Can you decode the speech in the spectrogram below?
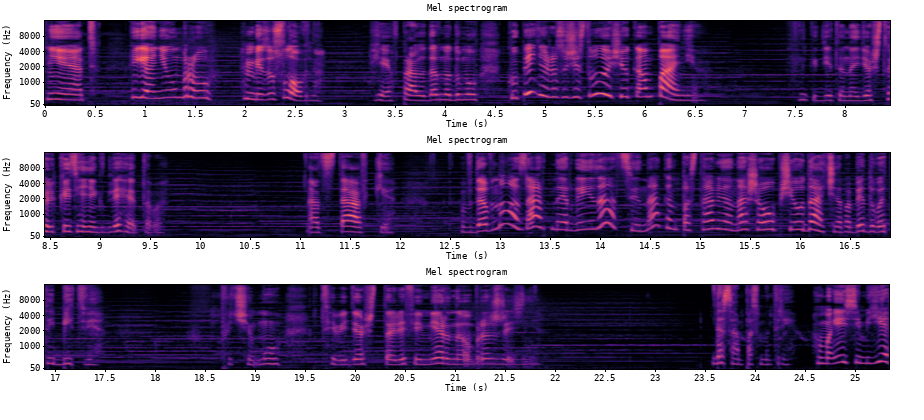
Нет, я не умру, безусловно. Я вправду давно думал купить уже существующую компанию. Где ты найдешь столько денег для этого? Отставки. В давно азартной организации на кон поставлена наша общая удача на победу в этой битве. Почему ты ведешь столь эфемерный образ жизни? Да сам посмотри. В моей семье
